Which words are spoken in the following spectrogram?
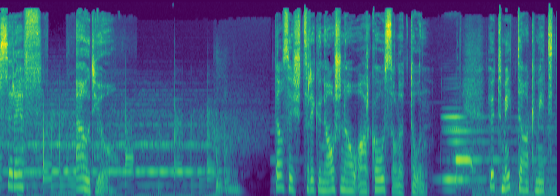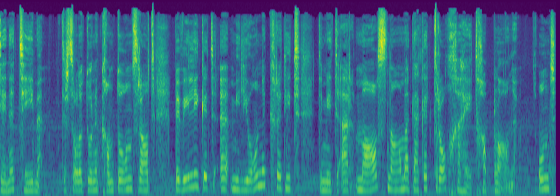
SRF Audio. Das ist das Regionaljournal Argo Solothurn. Heute Mittag mit diesen Themen. Der Solothurner Kantonsrat bewilligt einen Millionenkredit, damit er Massnahmen gegen Trockenheit planen kann. Und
